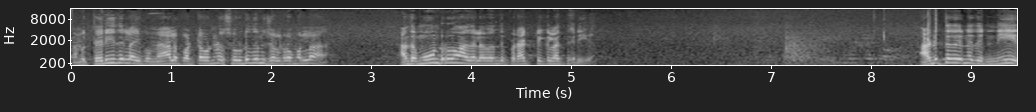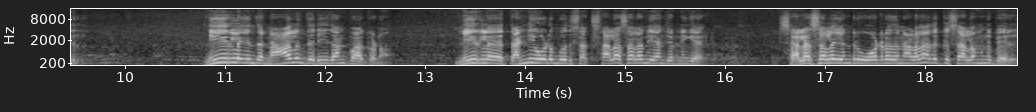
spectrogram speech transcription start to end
நமக்கு தெரியுதில்ல இப்போ மேலே பட்ட உடனே சுடுதுன்னு சொல்கிறோமல்ல அந்த மூன்றும் அதில் வந்து ப்ராக்டிக்கலாக தெரியும். அடுத்தது என்னது? நீர். நீரில் இந்த நாளும் தெரியுதான்னு பார்க்கணும். நீரில் தண்ணி ஓடும்போது ச சலசலன்னு ஏன் சொன்னீங்க? சலசலை என்று ஓடுறதுனால தான் அதுக்கு சலம்னு பேர்.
